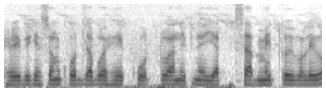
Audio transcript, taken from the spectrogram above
ভেৰিফিকেশ্যন ক'ড যাব। সেই ক'ডটো আনি পিনে ইয়াত ছাবমিট কৰিব লাগিব।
